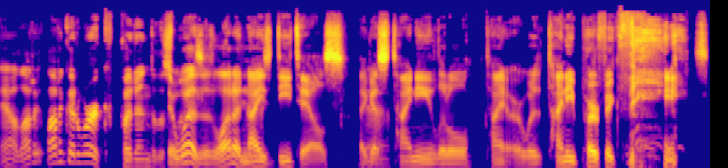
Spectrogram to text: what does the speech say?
Yeah, a lot of lot of good work put into this. It was. movie. There's a lot of Yeah. nice details. I guess tiny little tiny or was it tiny perfect things.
